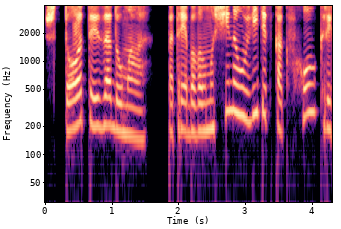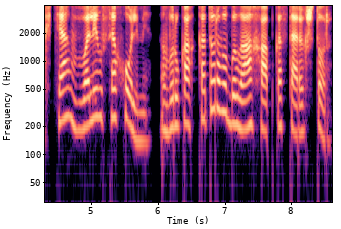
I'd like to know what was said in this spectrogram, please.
«Что ты задумала?» – потребовал мужчина, увидев, как в холл, кряхтя, ввалился Хольми, в руках которого была охапка старых штор.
